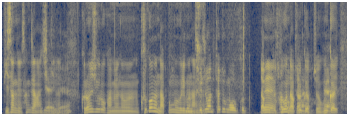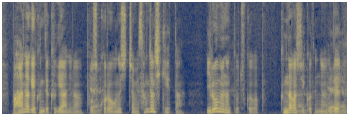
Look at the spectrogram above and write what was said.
비상장 상장 안 시키는 예, 예. 그런 식으로 가면은 그거는 나쁜 그림은 아니에요. 주주한테도 뭐그 네, 그건 나쁠 게 없죠. 그러니까 예. 만약에 근데 그게 아니라 포스코를 예. 어느 시점에 상장시키겠다 이러면은 또 주가가 급나갈 수 예. 있거든요. 근데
